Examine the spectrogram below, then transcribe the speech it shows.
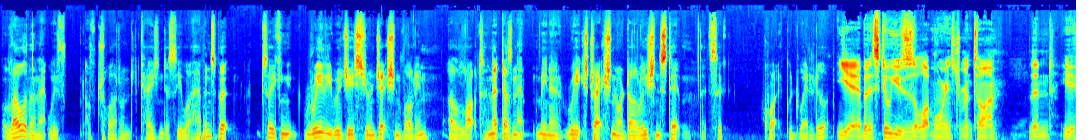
lower than that. We've I've tried on occasion to see what happens, but so you can really reduce your injection volume a lot, and that doesn't mean a re-extraction or dilution step. That's a quite a good way to do it. Yeah, but it still uses a lot more instrument time than you,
